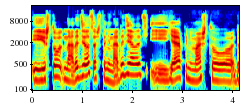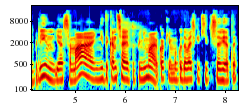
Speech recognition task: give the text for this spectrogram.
и что надо делать, а что не надо делать. И я понимаю, что, да блин, я сама не до конца это понимаю, как я могу давать какие-то советы.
